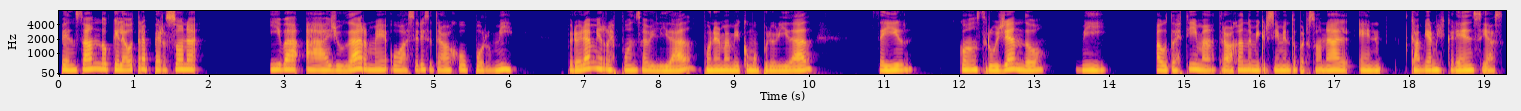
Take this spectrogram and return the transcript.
pensando que la otra persona iba a ayudarme o hacer ese trabajo por mí. Pero era mi responsabilidad ponerme a mí como prioridad, seguir construyendo mi autoestima, trabajando en mi crecimiento personal, en cambiar mis creencias.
